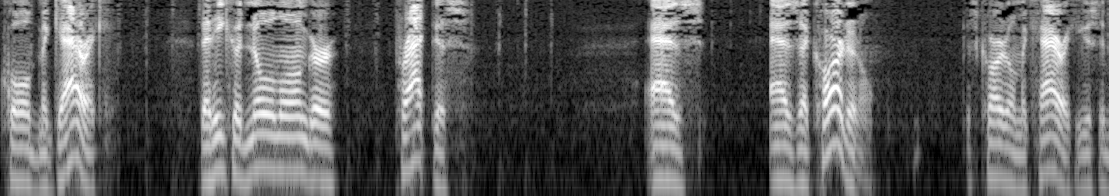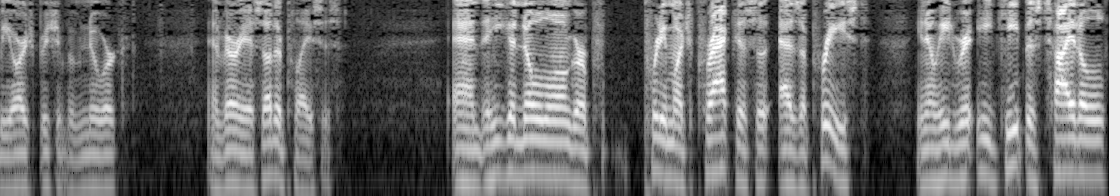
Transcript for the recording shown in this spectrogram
called McCarrick that he could no longer practice as as a cardinal. This Cardinal McCarrick used to be Archbishop of Newark and various other places, and he could no longer pr- pretty much practice as a priest. You know, he'd re- he'd keep his title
